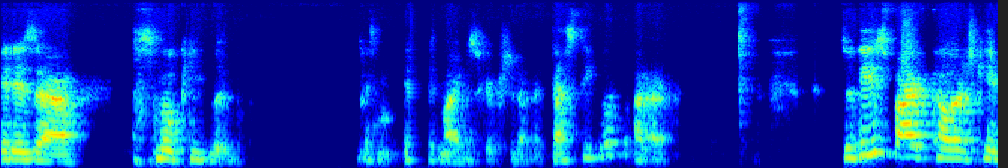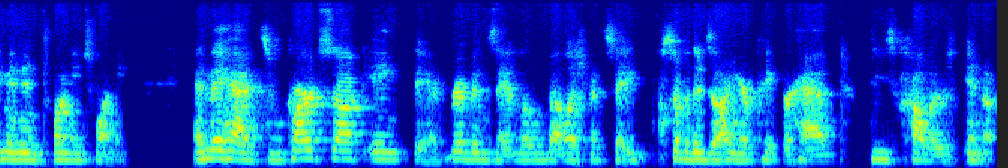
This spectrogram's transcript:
It is a smoky blue. Is, is my description of it. Dusty blue? I don't know. So these five colors came in in 2020 and they had some cardstock ink, they had ribbons, they had little embellishments, say some of the designer paper had these colors in them.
